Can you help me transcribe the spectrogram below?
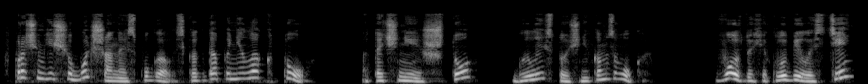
Впрочем, еще больше она испугалась, когда поняла, кто, а точнее, что было источником звука. В воздухе клубилась тень,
